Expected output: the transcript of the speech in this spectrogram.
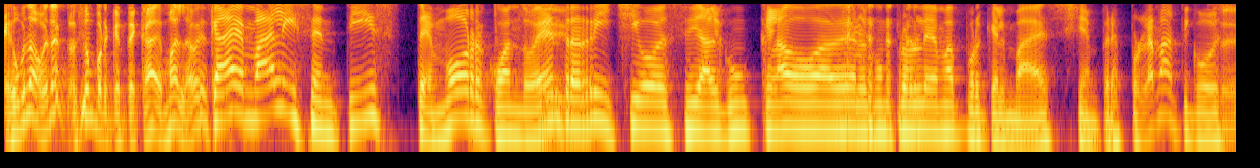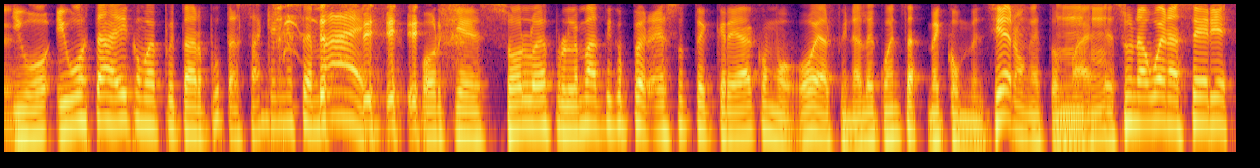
es una buena actuación porque te cae mal a veces. Cae mal y sentís temor cuando Sí. entra Richie o si algún clavo va a haber algún problema porque el mae siempre es problemático. Sí. Y, vos, y vos estás ahí como espectador, puta, saquen ese mae Sí. porque solo es problemático, pero eso te crea como, oye, al final de cuentas me convencieron estos Ujú. maes. Es una buena serie.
